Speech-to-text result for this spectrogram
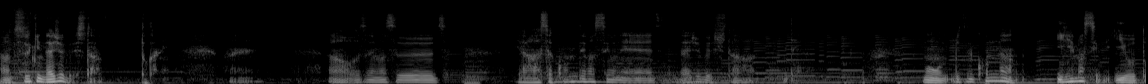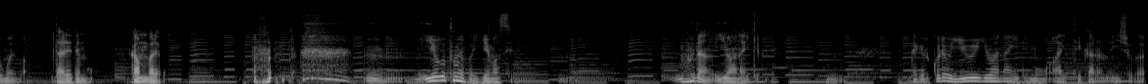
な。あ通勤大丈夫でした？とかね。はい。あーおはようございます。いいや、朝混んでますよね。大丈夫でした？みたいな。もう別にこんなん言えますよね。言おうと思えば。誰でも。頑張れば。うん。言おうと思えば言えますよ。うん、普段言わないけどね。だけどこれを言う言わないでも相手からの印象が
